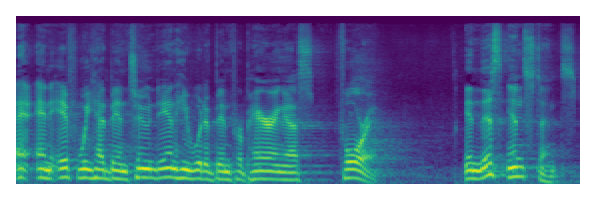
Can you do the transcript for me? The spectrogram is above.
And, and if we had been tuned in, He would have been preparing us for it. In this instance,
